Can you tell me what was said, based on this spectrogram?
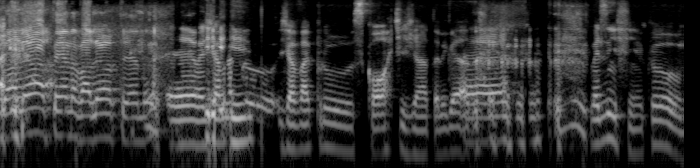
Valeu a pena, valeu a pena. É, mas já vai, pro, já vai pros cortes já, tá ligado? É, Mas enfim, o que eu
